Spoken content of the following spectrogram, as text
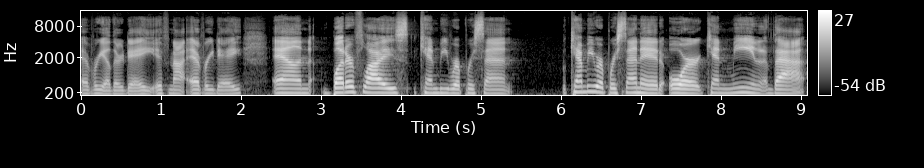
every other day if not every day. And butterflies can be represent can be represented or can mean that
